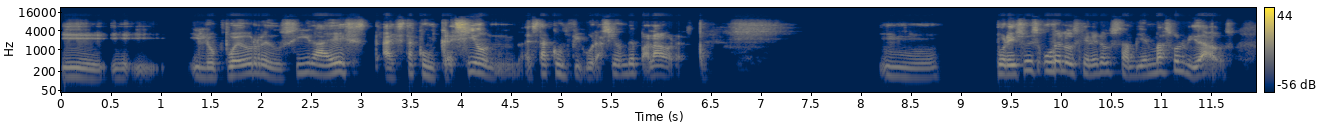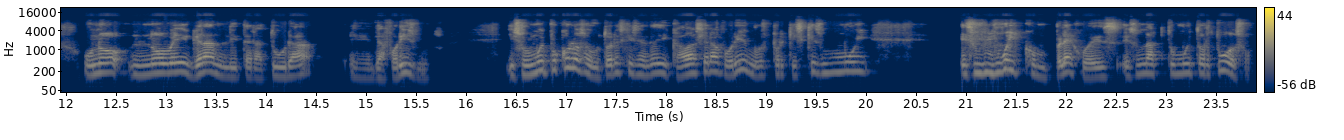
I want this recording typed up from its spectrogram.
Y, lo puedo reducir a esta, a esta concreción, a esta configuración de palabras. Mm, por eso es uno de los géneros también más olvidados. Uno no ve gran literatura eh, de aforismos. Y son muy pocos los autores que se han dedicado a hacer aforismos, porque es que es muy, es muy complejo, es, es un acto muy tortuoso.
